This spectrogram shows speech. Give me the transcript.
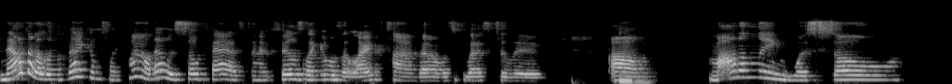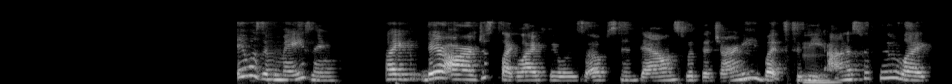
now that I look back, I was like, wow, that was so fast. And it feels like it was a lifetime that I was blessed to live. Um, mm. modeling was so it was amazing. Like there are just like life, there was ups and downs with the journey. But to mm. be honest with you, like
